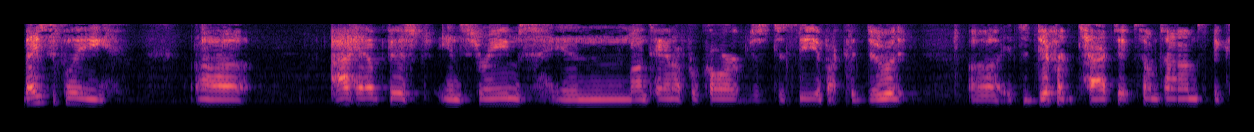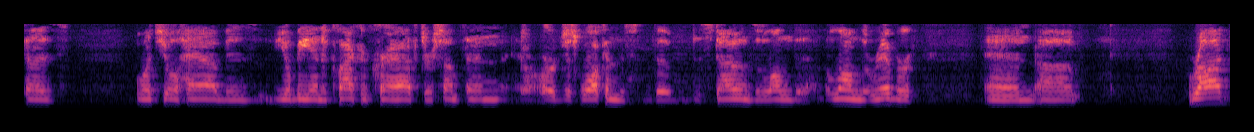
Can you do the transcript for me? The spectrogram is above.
basically, uh, I have fished in streams in Montana for carp just to see if I could do it. Uh, it's a different tactic sometimes because what you'll have is you'll be in a Clackacraft or something, or just walking the, the, the stones along the along the river, and uh, rod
